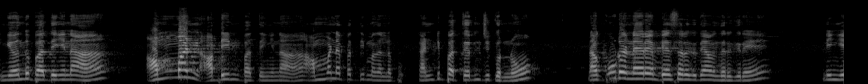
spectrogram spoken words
இங்க வந்து பாத்தீங்கன்னா அம்மன் அப்படின்னு பாத்தீங்கன்னா அம்மனை பத்தி முதல்ல கண்டிப்பா தெரிஞ்சுக்கணும். நான் கூட நேரம் பேசுறதுக்கு தான் வந்திருக்கிறேன். நீங்க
